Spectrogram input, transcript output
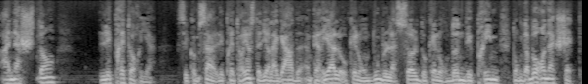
en achetant les prétoriens. C'est comme ça, les prétoriens, c'est-à-dire la garde impériale auquel on double la solde, auquel on donne des primes. Donc d'abord on achète.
